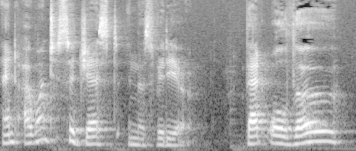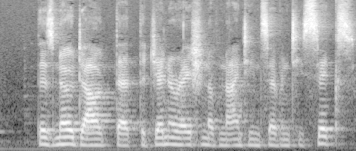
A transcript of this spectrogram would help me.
And I want to suggest in this video that although there's no doubt that the generation of 1976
